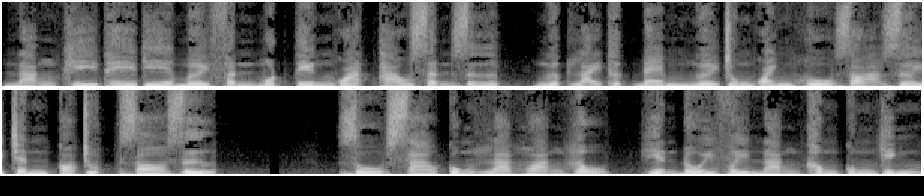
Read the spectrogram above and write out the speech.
Nàng khí thế kia mười phần một tiếng quát tháo giận dữ, ngược lại thực đem người chung quanh hù dọa dưới chân có chút do dự. Dù sao cũng là hoàng hậu, hiện đối với nàng không cung kính,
